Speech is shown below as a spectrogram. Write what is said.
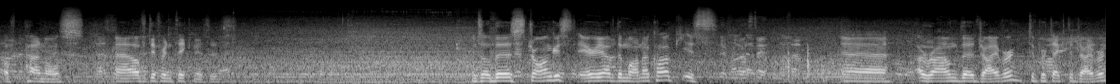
of panels uh, of different thicknesses. And so the strongest area of the monocoque is uh, around the driver to protect the driver.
